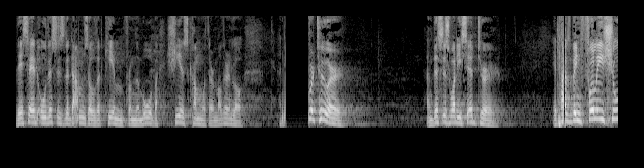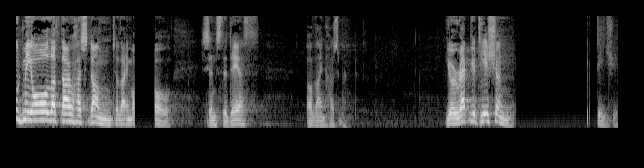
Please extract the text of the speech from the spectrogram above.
they said, Oh, this is the damsel that came from the Moab. She has come with her mother in law. And over to her, and this is what he said to her It has been fully showed me all that thou hast done to thy mother in law since the death of thine husband. Your reputation precedes you.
